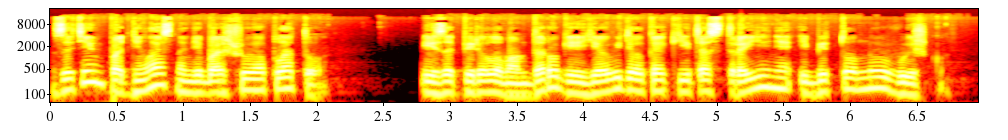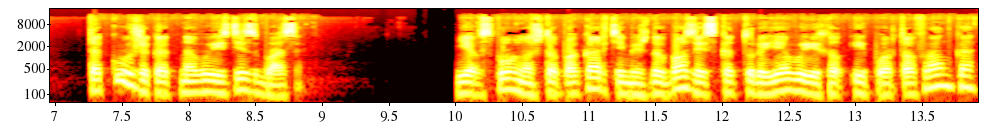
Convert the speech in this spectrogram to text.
затем поднялась на небольшое плато. И за переломом дороги я увидел какие-то строения и бетонную вышку, такую же, как на выезде с базы. Я вспомнил, что по карте между базой, с которой я выехал, и Порто-Франко,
